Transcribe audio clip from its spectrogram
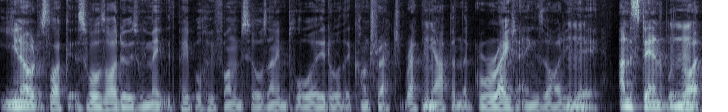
You know what it's like as well as I do is we meet with people who find themselves unemployed or their contract wrapping Mm. up and the great anxiety there, understandably, right?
